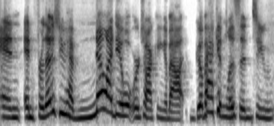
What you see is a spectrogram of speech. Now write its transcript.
And and for those who have no idea what we're talking about, go back and listen to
